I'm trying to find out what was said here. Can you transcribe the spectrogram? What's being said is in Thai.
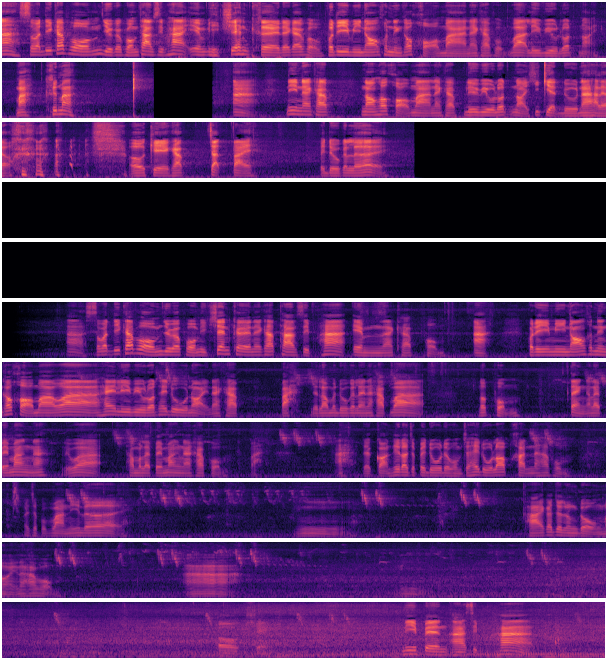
อะสวัสดีครับผมอยู่กับผมไทม์ 15M อีกเช่นเคยนะครับผม พอดีมีน้องคนหนึ่งเขาขอมานะครับผมว่ารีวิวรถหน่อย มาขึ้นมา อ่า นี่นะครับ น้องเขาขอมานะครับ รีวิวรถหน่อยขี้เกียจดูหน้าแล้ว โอเคครับ จัดไป ไปดูกันเลย อ่าสวัสดีครับผมอยู่กับผมอีกเช่นเคยนะครับไทม์ 15M นะครับผมอะพอดีมีน้องคนหนึงเขาขอมาว่าให้รีวิวรถให้ดูหน่อยนะครับไปเดี๋ยวเรามาดูกันเลยนะครับว่ารถผมแต่งอะไรไปมั่งนะ หรือว่าทำอะไรไปมั่งนะครับผมไปอะเดี๋ยวก่อนที่เราจะไปดูเดี๋ยวผมจะให้ดูรอบคันนะครับผมก็จะประมาณนี้เลยนี่ ท้ายก็จะโด่งๆหน่อยนะครับผม อ่า นี่ โอเค นี่เป็น R15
